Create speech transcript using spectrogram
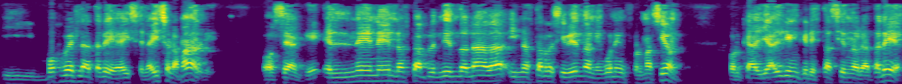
Y vos ves la tarea y se la hizo la madre. O sea que el nene no está aprendiendo nada y no está recibiendo ninguna información, porque hay alguien que le está haciendo la tarea.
